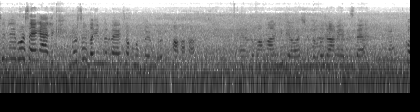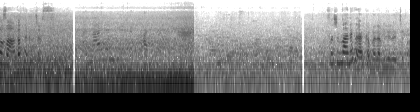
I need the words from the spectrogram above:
Şimdi Bursa'ya geldik. Bursa'dayımdır ve çok mutluyumdur. Ha ha ha. Ee, babamlar gidiyor. Şimdi Ulu Cami'ye biz de Kozan'da takılacağız. Saçımdan ne kadar kabarabilir acaba?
